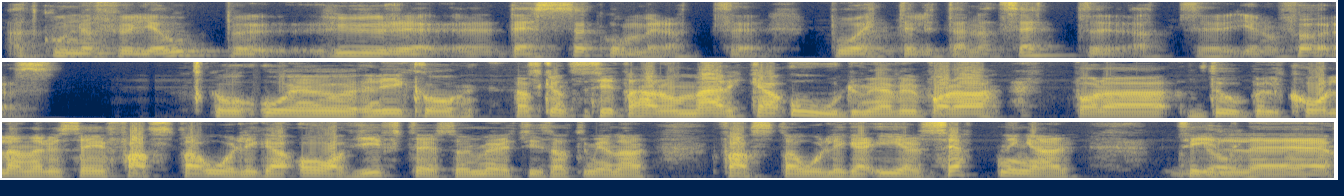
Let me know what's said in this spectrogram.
att kunna följa upp hur dessa kommer att på ett eller annat sätt att genomföras. Och, och Enrico, jag ska inte sitta här och märka ord men jag vill bara bara dubbelkolla när du säger fasta årliga avgifter så är det möjligtvis att du menar fasta årliga ersättningar till... Ja. Eh,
